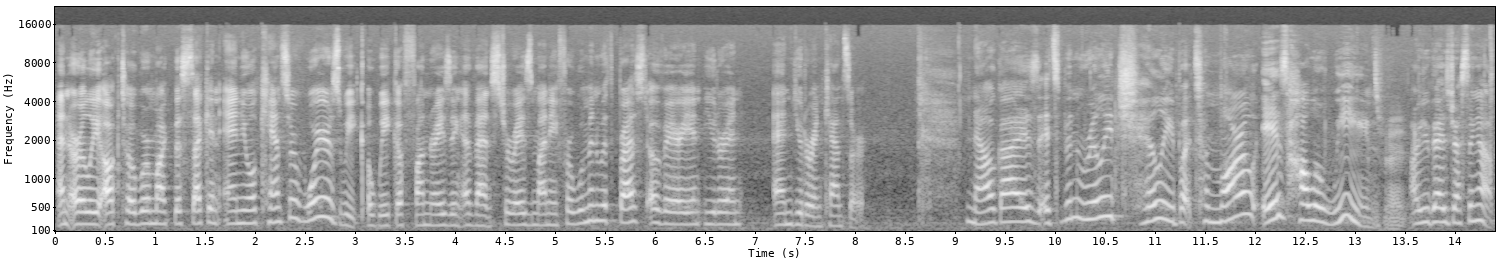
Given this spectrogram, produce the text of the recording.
And early October marked the second annual Cancer Warriors Week, a week of fundraising events to raise money for women with breast, ovarian, uterine, and uterine cancer. Now guys, it's been really chilly, but tomorrow is Halloween. That's right. Are you guys dressing up?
